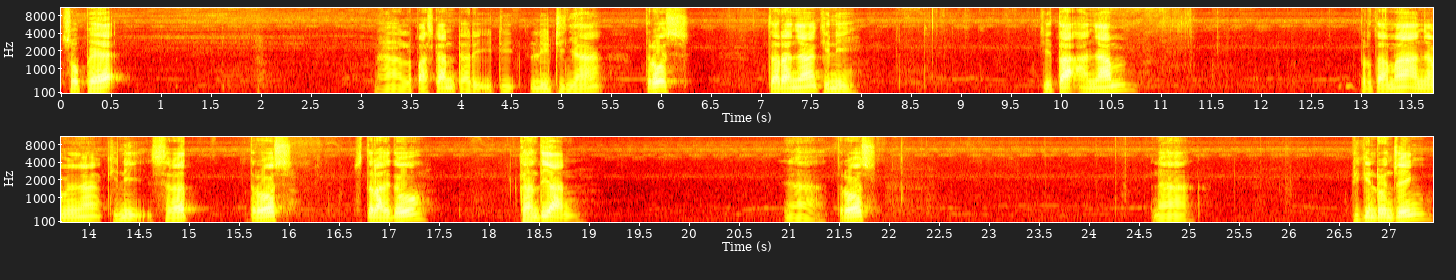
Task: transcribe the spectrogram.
sobek Nah, lepaskan dari lidinya. Terus caranya gini. Kita anyam. Pertama anyamnya gini, seret. Terus setelah itu gantian. Nah, terus Nah, bikin runcing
